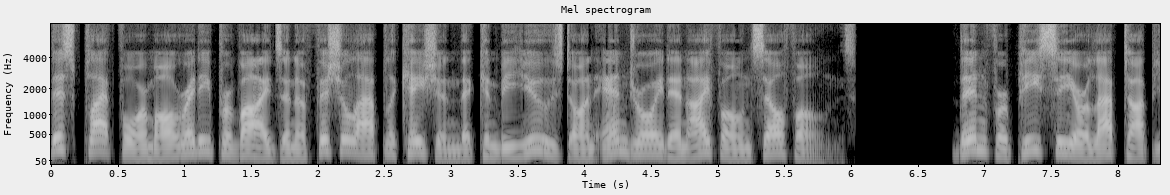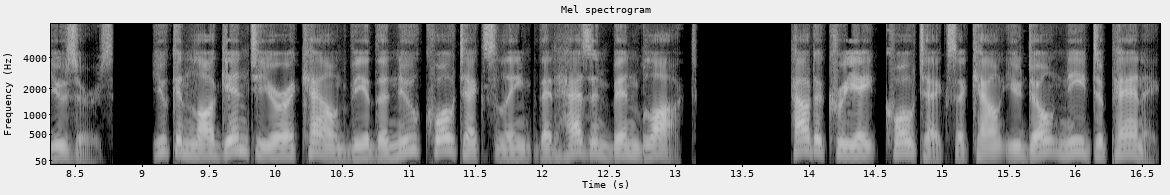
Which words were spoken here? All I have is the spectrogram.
this platform already provides an official application that can be used on Android and iPhone cell phones. Then for PC or laptop users, you can log into your account via the new Quotex link that hasn't been blocked. How to create Quotex account You don't need to panic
